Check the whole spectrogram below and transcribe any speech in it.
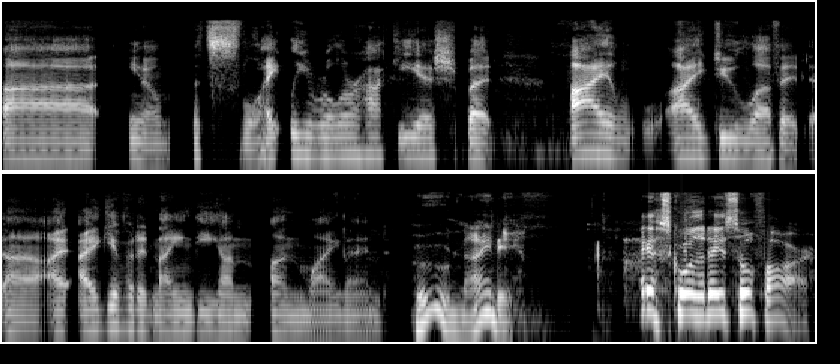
Uh, you know, it's slightly roller hockey ish, but I I do love it. Uh, I, I give it a 90 on, on my end. Ooh, 90. Highest score of the day so far.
